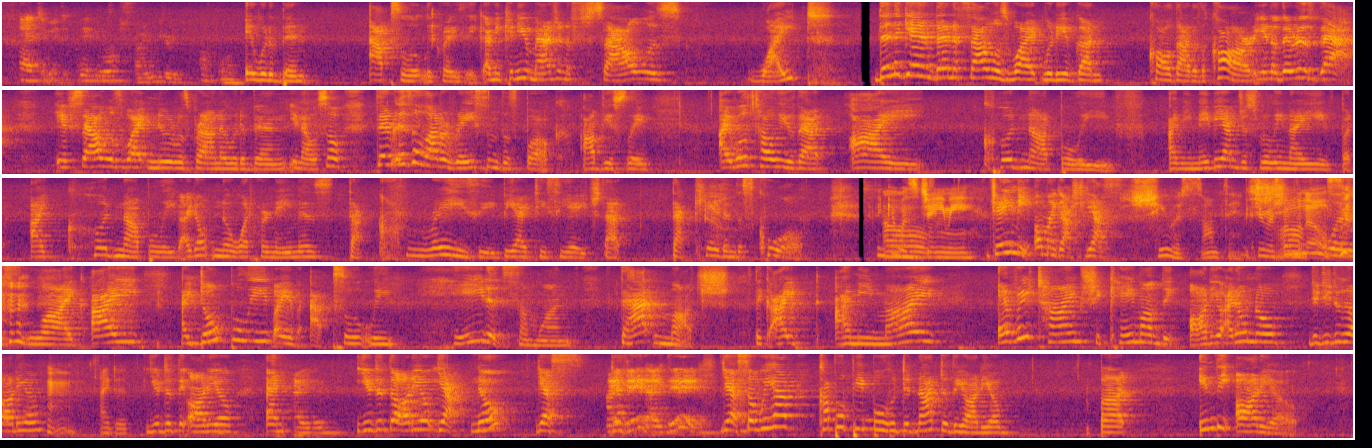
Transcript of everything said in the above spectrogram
It would have been absolutely crazy. I mean, can you imagine if Sal was white? Then again, then if Sal was white, would he have gotten called out of the car? You know, there is that. If Sal was white and Noor was brown, it would have been, you know. So there is a lot of race in this book, obviously. I will tell you that I could not believe. I mean, maybe I'm just really naive, but I could not believe. I don't know what her name is. That crazy B I T C H, that that kid in the school. I think oh. it was oh. Jamie. Jamie. Oh my gosh, yes. She was something. She was something else. was like I I don't believe I have absolutely hated someone that much. Like I I mean my every time she came on the audio, I don't know, did you do the audio? Mm-mm. I did. You did the audio and I did. You did the audio? Yeah. No? Yes. I did. I did. Yeah, so we have a couple people who did not do the audio, but in the audio,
